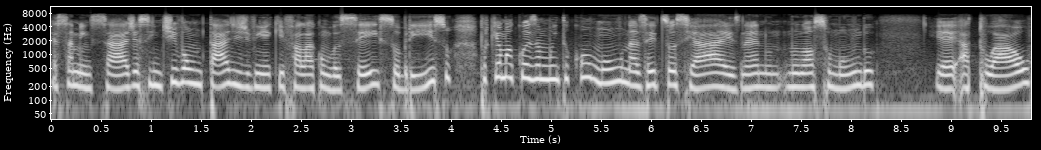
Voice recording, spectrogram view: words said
essa mensagem. Eu senti vontade de vir aqui falar com vocês sobre isso, porque é uma coisa muito comum nas redes sociais, né, no, no nosso mundo é, atual.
